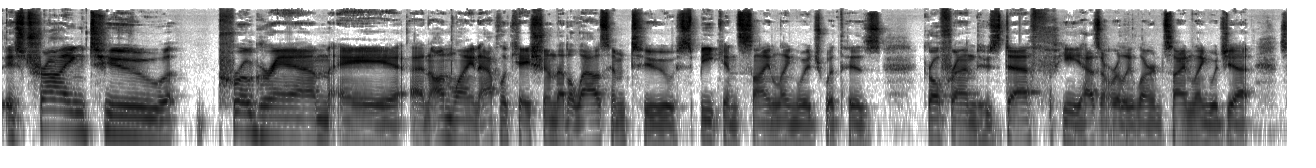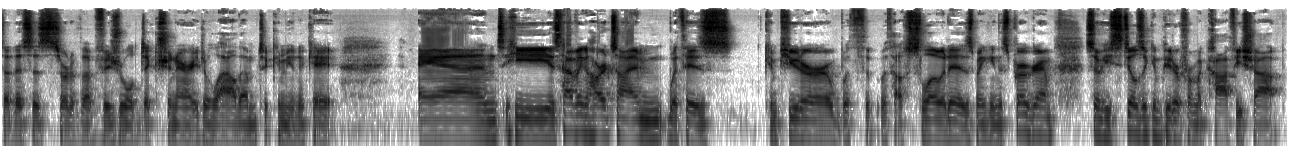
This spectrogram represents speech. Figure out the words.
is trying to program a an online application that allows him to speak in sign language with his girlfriend who's deaf. He hasn't really learned sign language yet, so this is sort of a visual dictionary to allow them to communicate. And he is having a hard time with his computer with with how slow it is making this program. So he steals a computer from a coffee shop.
